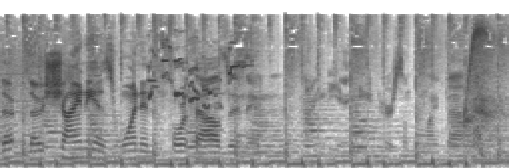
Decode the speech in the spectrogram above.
Th those shiny is 1 in 4,098 or something like that.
